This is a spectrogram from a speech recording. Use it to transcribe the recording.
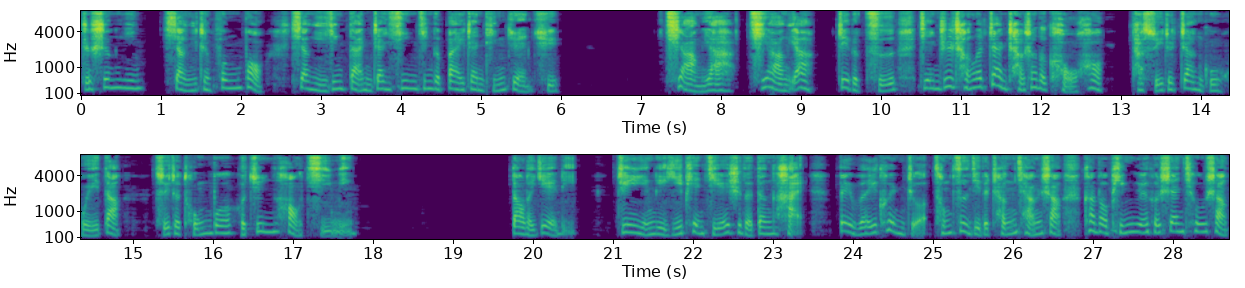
这声音。像一阵风暴，向已经胆战心惊的拜占庭卷去。抢呀，抢呀！这个词简直成了战场上的口号。它随着战鼓回荡，随着铜钵和军号齐鸣。到了夜里，军营里一片节日的灯海。被围困者从自己的城墙上看到平原和山丘上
